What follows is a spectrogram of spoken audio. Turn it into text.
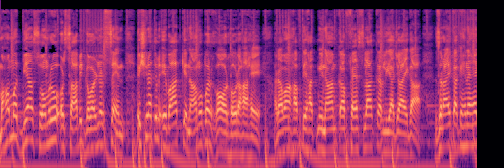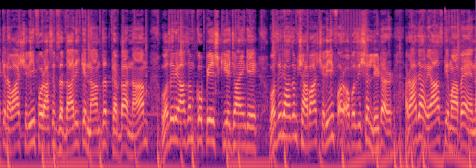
मोहम्मद मियाँ सोमरो और सबक गवर्नर सिंध इशरतुल इबाद के नामों पर गौर हो रहा है। रवा हफ़्ते हतमी नाम का फैसला कर लिया जाएगा। जराये का कहना है कि नवाज़ शरीफ और आसिफ जरदारी के नामजद करदा नाम वज़ीर आज़म को पेश किए जाएँगे। वज़ीर आज़म शहबाज शरीफ और अपोजिशन लीडर राजा रियाज के माबेन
